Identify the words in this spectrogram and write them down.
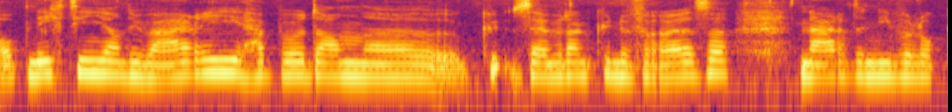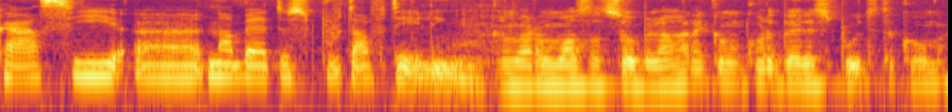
op 19 januari hebben we dan, zijn we dan kunnen verhuizen naar de nieuwe locatie nabij de spoedafdeling. En waarom was dat zo belangrijk om kort bij de spoed te komen?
